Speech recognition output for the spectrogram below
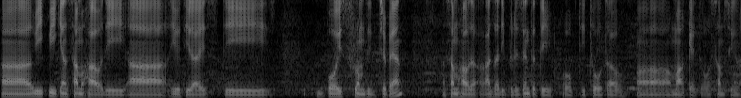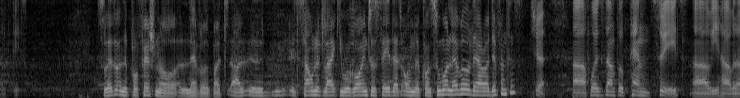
Uh, we, we can somehow the uh, utilize the voice from the Japan somehow as a representative of the total uh, market or something like this. So that's on the professional level, but uh, it sounded like you were going to say that on the consumer level there are differences. Sure. Uh, for example, Pen series, uh, we have the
